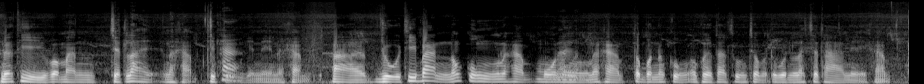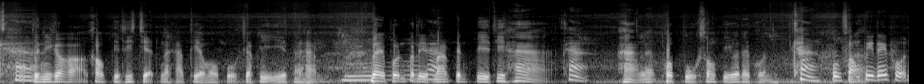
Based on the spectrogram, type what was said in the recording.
เนื้อที่อยู่ประมาณเจ็ดไร่นะครับ ที่ปลูกค่ะอย่างนี้นะครับอ่าอยู่ที่บ้านน้องกรุงนะครับหมู่หนึ่งนะครับตำบลน้องกรุงอำเภอตาสูงจังหวัดอุบลราชธานีครับค่ะ ตัวนี้ก็เข้าปีที่ 7 นะครับที่เอามาปลูกจากพี่อีทนะครับ ได้ผลผลิตมาเป็นปีที่ ค่ะ 5 5แล้วพอปลูก2ปีก็ได้ผล ค่ะปลูกสองปีได้ผล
